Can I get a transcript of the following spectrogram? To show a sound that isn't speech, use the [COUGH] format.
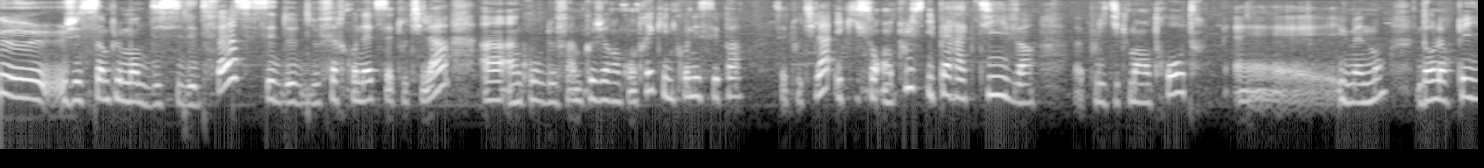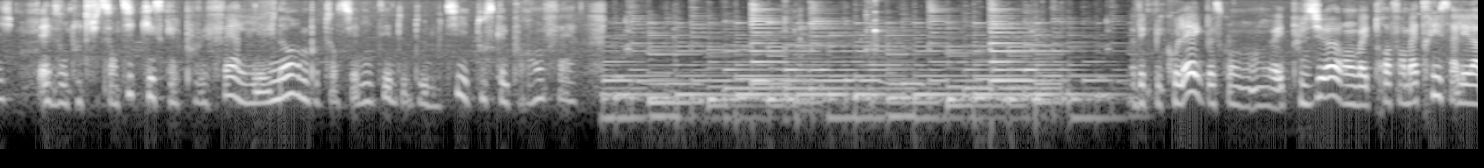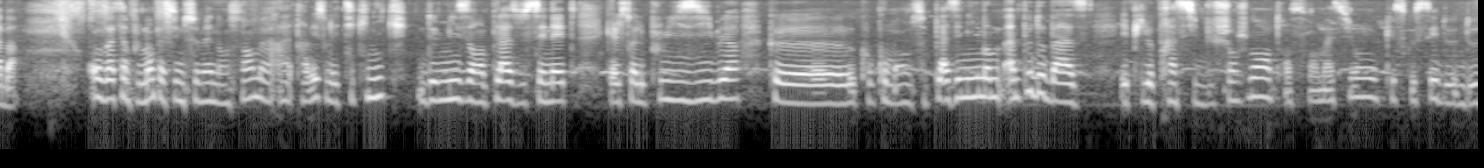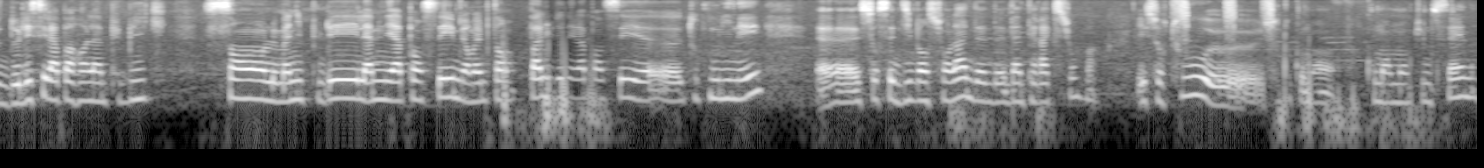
que j'ai simplement décidé de faire, c'est de, faire connaître cet outil-là à un groupe de femmes que j'ai rencontrées qui ne connaissaient pas cet outil-là et qui sont en plus hyper actives, euh, politiquement entre autres, humainement, dans leur pays. Elles ont tout de suite senti qu'est-ce qu'elles pouvaient faire, l'énorme potentialité de l'outil et tout ce qu'elles pourraient en faire. Avec mes collègues, parce qu'on va être plusieurs, on va être trois formatrices, aller là-bas. On va simplement passer une semaine ensemble à, travailler sur les techniques de mise en place de ces nets, qu'elles soient le plus lisibles, que, comment on se place des minimums, un peu de base. Et puis le principe du changement, transformation, qu'est-ce que c'est de, laisser la parole à un public sans le manipuler, l'amener à penser, mais en même temps pas lui donner la pensée euh, toute moulinée, euh, sur cette dimension-là d'interaction et surtout, euh, surtout comment, comment on monte une scène.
